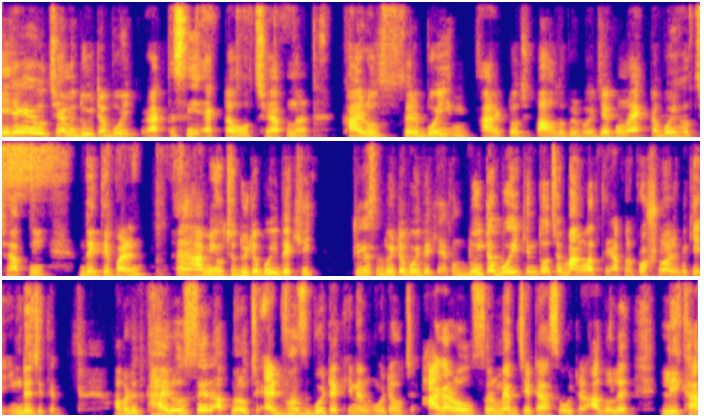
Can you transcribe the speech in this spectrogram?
এই জায়গায় হচ্ছে আমি দুইটা বই রাখতেছি। একটা হচ্ছে আপনার খায়রুসের বই আর একটা হচ্ছে পাহলবির বই। যে কোনো একটা বই হচ্ছে আপনি দেখতে পারেন। হ্যাঁ আমি হচ্ছে দুইটা বই দেখি, ঠিক আছে? দুইটা বই দেখি। এখন দুইটা বই কিন্তু হচ্ছে বাংলাতে। আপনার প্রশ্ন আসবে কি? ইংরেজিতে। আবার যদি খাইরোসের আপনার হচ্ছে অ্যাডভান্স বইটা কিনেন, ওইটা হচ্ছে আগারোলসের ম্যাথ যেটা আছে, ওইটার আদলে লেখা।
